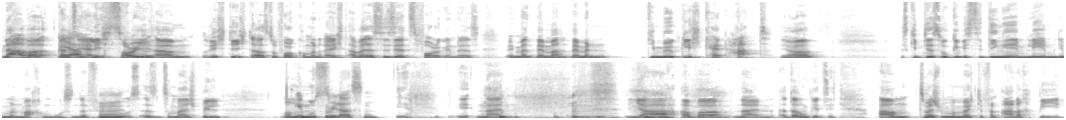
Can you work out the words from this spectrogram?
Na, aber ganz Ja. Mhm. ehrlich, sorry, ähm, richtig, da hast du vollkommen recht, aber es ist jetzt folgendes. Ich mein, wenn man, wenn man die Möglichkeit hat, ja, es gibt ja so gewisse Dinge im Leben, die man machen muss und erfüllen muss. Also zum Beispiel, man muss. Impfen lassen. Nein. ja, aber nein, darum geht's nicht. Ähm, zum Beispiel, man möchte von A nach B,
